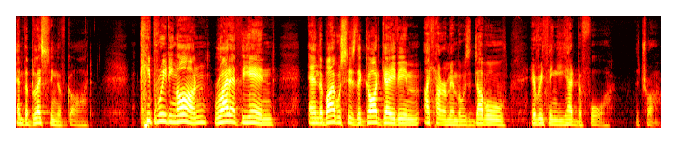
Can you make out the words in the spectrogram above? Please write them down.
and the blessing of God. Keep reading on right at the end, and the Bible says that God gave him, I can't remember, was double everything he had before the trial.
